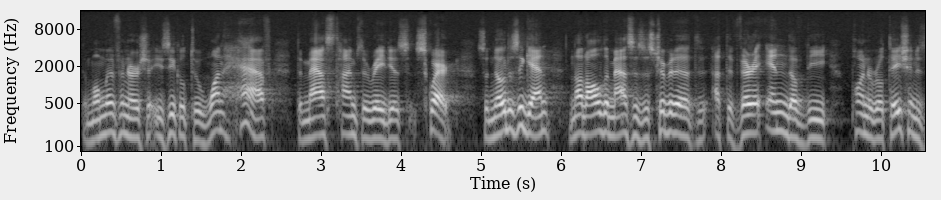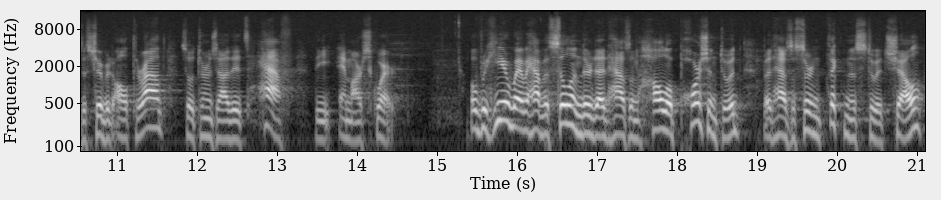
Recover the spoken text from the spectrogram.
the moment of inertia, is equal to 1 half the mass times the radius squared. So notice again, not all the mass is distributed at the, at the very end of the point of rotation is distributed all throughout, so it turns out it's half the mr squared. Over here where we have a cylinder that has a hollow portion to it, but has a certain thickness to its shell,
